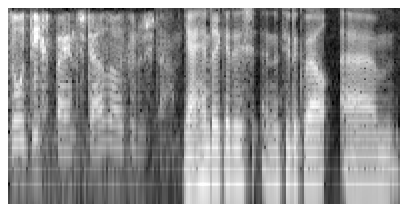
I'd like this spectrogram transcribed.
zo dicht bij een ster zou kunnen staan. Ja, Hendrik, het is natuurlijk wel. Um,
